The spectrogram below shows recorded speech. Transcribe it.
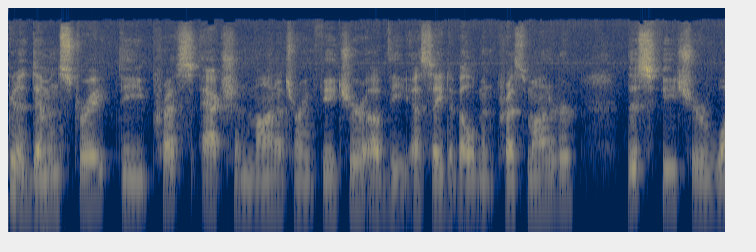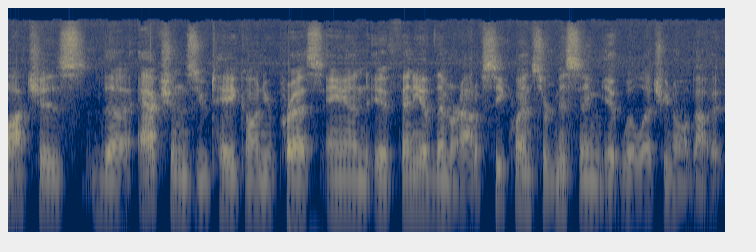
going to demonstrate the press action monitoring feature of the SA Development Press Monitor. This feature watches the actions you take on your press and if any of them are out of sequence or missing it will let you know about it.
